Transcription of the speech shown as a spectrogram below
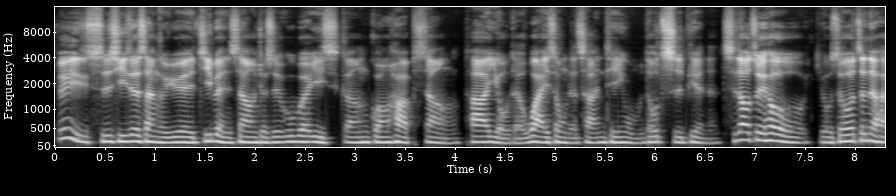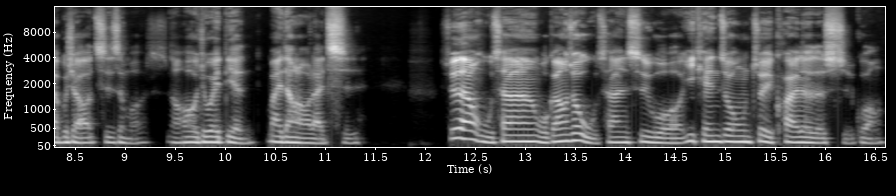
所以实习这三个月，基本上就是 Uber Eats 跟 Ground Hub 上它有的外送的餐厅，我们都吃遍了。吃到最后，有时候真的还不晓得吃什么，然后就会点麦当劳来吃。虽然午餐，我刚刚说午餐是我一天中最快乐的时光，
